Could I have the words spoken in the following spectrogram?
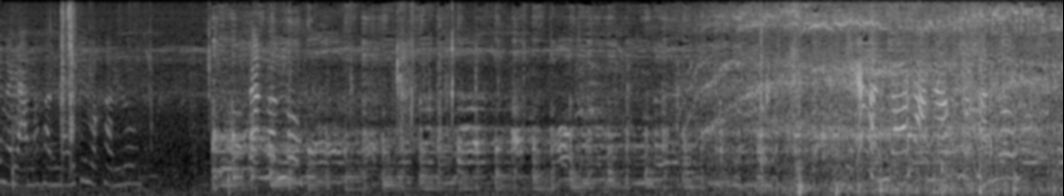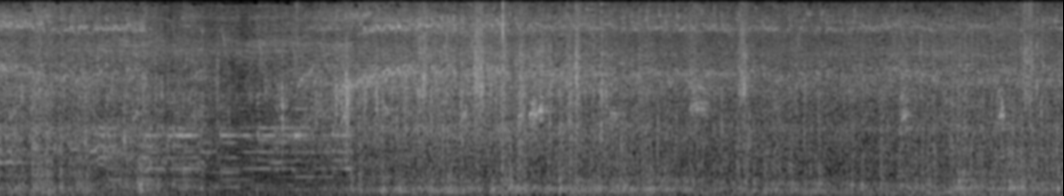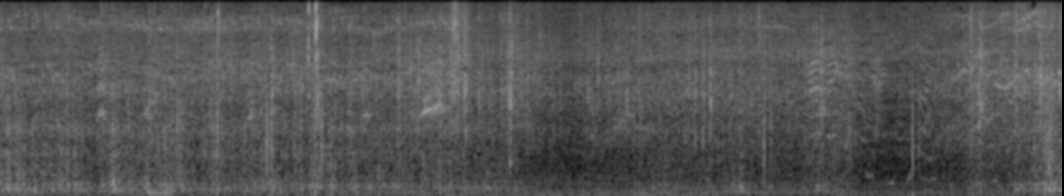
tay mày làm hình này khi hoạt hình luôn đăng lên luôn vẽ hình cho thành nào khi hoạt hình luôn Thank you.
